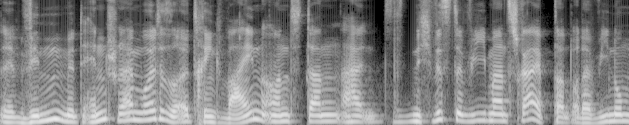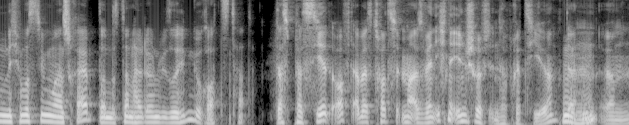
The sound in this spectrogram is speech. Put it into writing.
äh, Win mit N schreiben wollte, so äh, trink Wein und dann halt nicht wusste, wie man es schreibt und, oder Vinum nicht wusste, wie man es schreibt und es dann halt irgendwie so hingerotzt hat. Das passiert oft, aber es ist trotzdem immer, also wenn ich eine Inschrift interpretiere, dann mhm. ähm,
